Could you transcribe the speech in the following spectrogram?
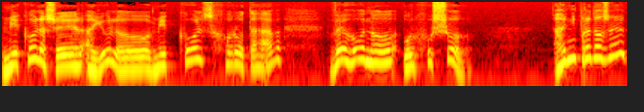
миколь Шер, аюло, миколь схоротав, вегоно урхушо. Они продолжают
